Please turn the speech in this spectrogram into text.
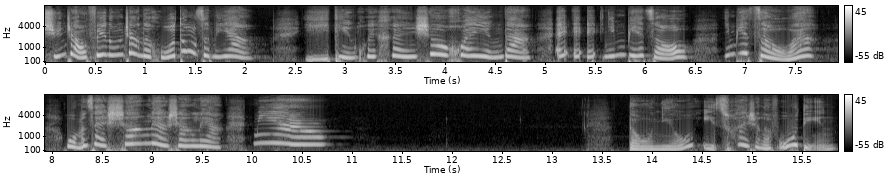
寻找飞龙杖的活动，怎么样？一定会很受欢迎的。哎哎哎，您别走，您别走啊！我们再商量商量。喵！斗牛已窜上了屋顶，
